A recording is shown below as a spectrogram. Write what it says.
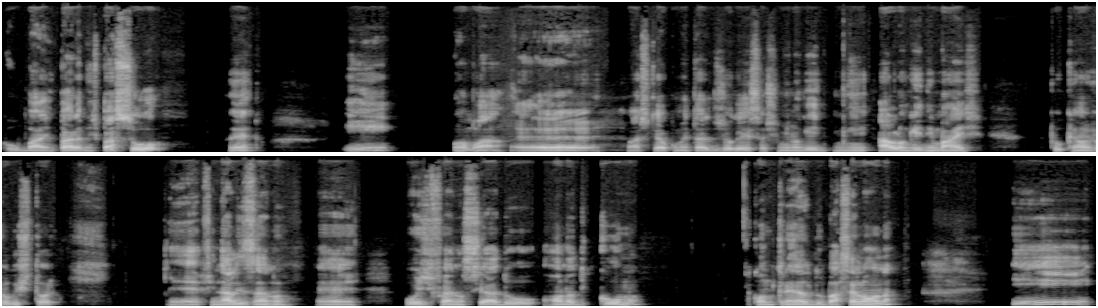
O Bayern, parabéns, passou, certo? E vamos lá. É, acho que é o comentário do jogo é esse. Acho que me alonguei, me alonguei demais, porque é um jogo histórico. É, finalizando, é, hoje foi anunciado Ronald Koeman como treinador do Barcelona. E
